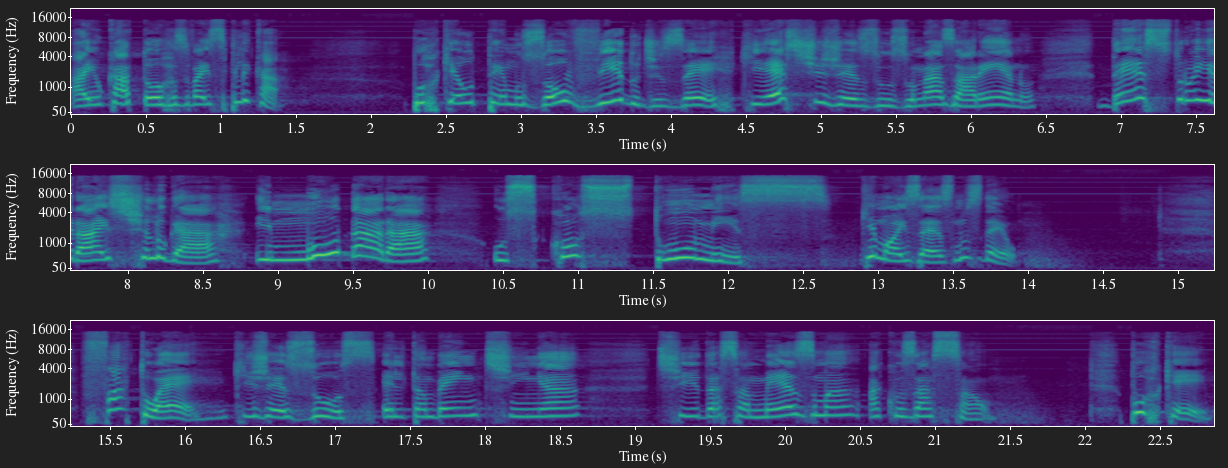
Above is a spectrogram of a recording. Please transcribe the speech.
Aí o 14 vai explicar. Porque o temos ouvido dizer que este Jesus, o Nazareno, destruirá este lugar e mudará os costumes que Moisés nos deu. Fato é que Jesus, ele também tinha tido essa mesma acusação. Por quê?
